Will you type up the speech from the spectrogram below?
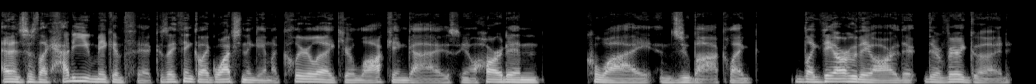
And it's just like, how do you make them fit? Because I think like watching the game, like clearly like you're locking guys, you know, Harden, Kawhi, and Zubac. Like like they are who they are. They're they're very good.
